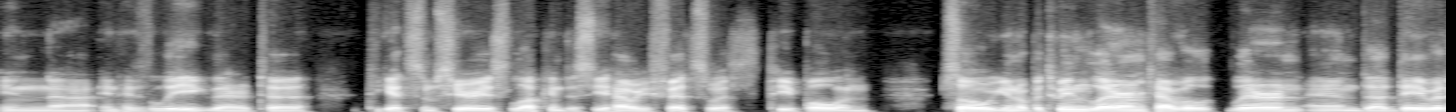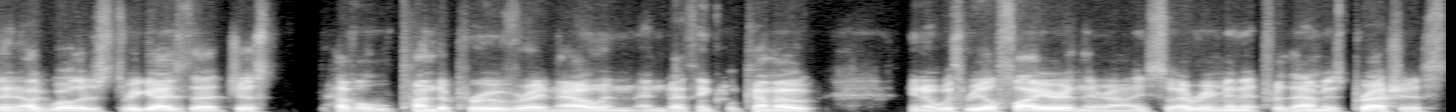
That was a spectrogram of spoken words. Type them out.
in uh, in his league there to to get some serious look and to see how he fits with people and so you know between Larin, Caval- Larin and uh, David and Ugbo, there's three guys that just have a ton to prove right now, and and I think will come out, you know, with real fire in their eyes. So every minute for them is precious.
